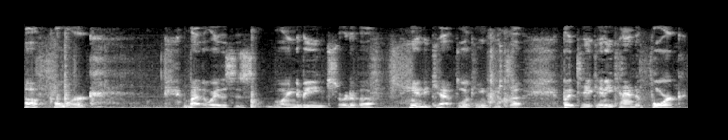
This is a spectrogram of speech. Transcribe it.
a fork. By the way, this is going to be sort of a handicapped looking pizza. But take any kind of fork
